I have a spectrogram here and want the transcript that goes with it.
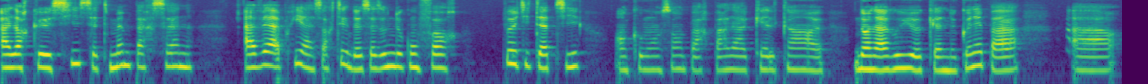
Alors que si cette même personne avait appris à sortir de sa zone de confort petit à petit, en commençant par parler à quelqu'un euh, dans la rue euh, qu'elle ne connaît pas, à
